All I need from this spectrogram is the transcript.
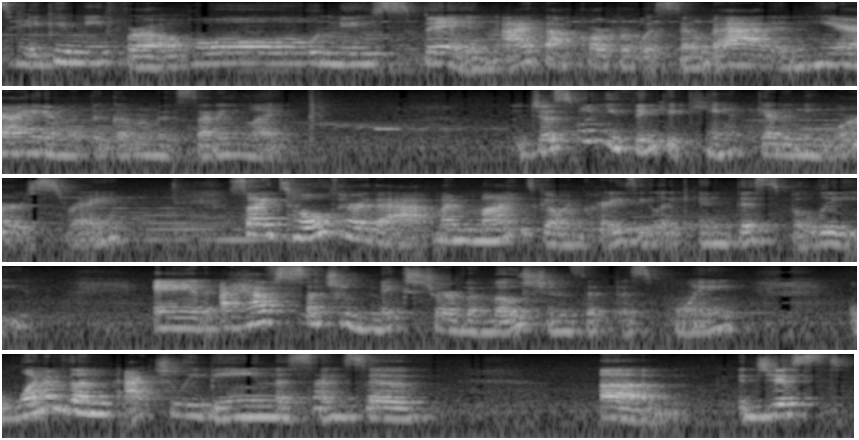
taking me for a whole new spin. I thought corporate was so bad, and here I am at the government setting, like, just when you think it can't get any worse, right? So I told her that my mind's going crazy, like in disbelief. And I have such a mixture of emotions at this point. One of them actually being the sense of um, just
